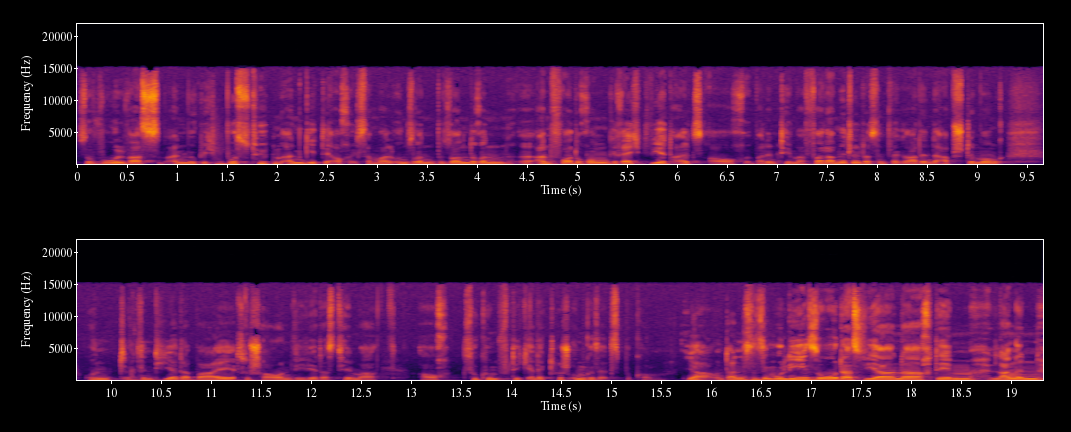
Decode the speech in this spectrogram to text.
sowohl was einen möglichen Bustypen angeht, der auch, ich sag mal, unseren besonderen äh, Anforderungen gerecht wird, als auch bei dem Thema Fördermittel. Da sind wir gerade in der Abstimmung und sind hier dabei zu schauen, wie wir das Thema auch zukünftig elektrisch umgesetzt bekommen. Ja, und dann ist es im Olé so, dass wir nach dem langen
